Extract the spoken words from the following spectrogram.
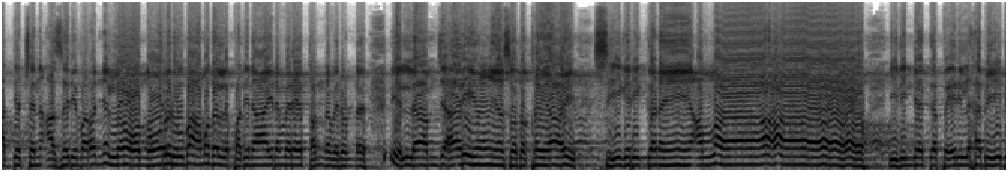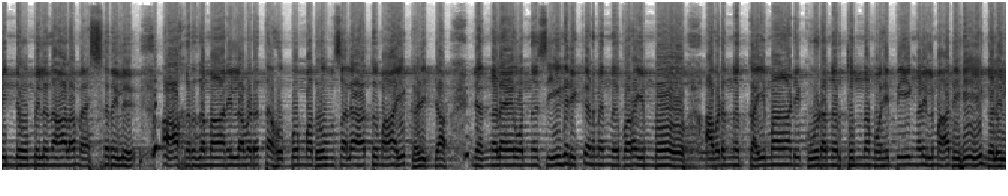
അധ്യക്ഷൻ അസരി പറഞ്ഞല്ലോ നൂറ് രൂപ മുതൽ പതിനായിരം വരെ തന്നവരുണ്ട്. എല്ലാം ജാരിയായ സ്വതക്കയായി സ്വീകരിക്കണേ അല്ല ഇതിന്റെയൊക്കെ പേരിൽ ഹബീബിന്റെ മുമ്പിൽ നാളെ മെഷറിൽ ആഹൃതമാനിൽ അവിടുത്തെ ഹുബും മധുവും സലാത്തുമായി കഴിഞ്ഞ ഞങ്ങളെ ഒന്ന് സ്വീകരിക്കണമെന്ന് പറയുമ്പോ അവിടുന്ന് കൈമാടി കൂടെ നിർത്തുന്ന മൊഹിബീങ്ങളിൽ മാതിഹീങ്ങളിൽ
